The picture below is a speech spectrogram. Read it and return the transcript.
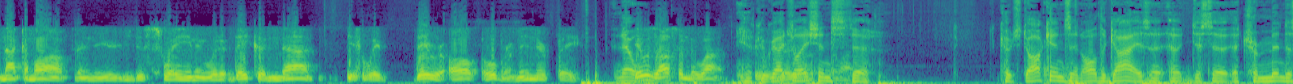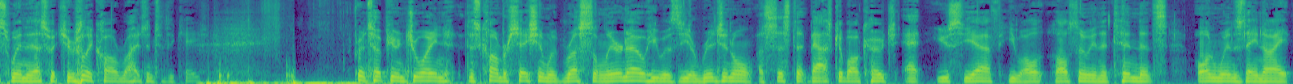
knock them off, and you're, just swaying and whatever. They could not get away. They were all over them in their face. No, it was awesome to watch. Yeah, congratulations awesome to, to, Coach Dawkins and all the guys. Uh, uh, just a, a, tremendous win, and that's what you really call rising to the occasion. Friends, hope you're enjoying this conversation with Russ Salerno. He was the original assistant basketball coach at UCF. He was also in attendance on Wednesday night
